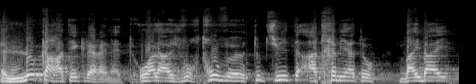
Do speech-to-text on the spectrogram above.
le karaté clair et net. Voilà, je vous retrouve tout de suite. À très bientôt. Bye bye.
